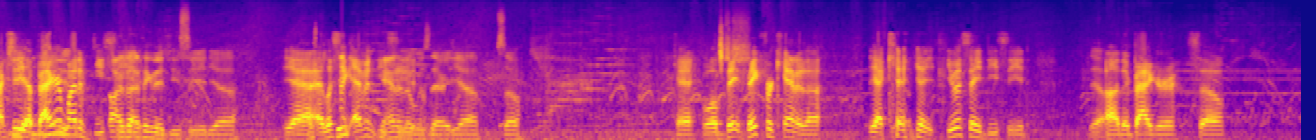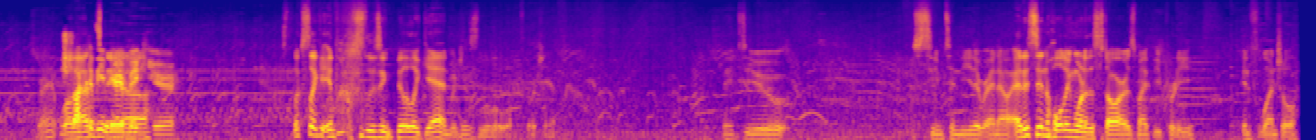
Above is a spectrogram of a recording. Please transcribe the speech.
Actually, a bagger might have DC. I, I think they DC'd. Yeah, yeah, I it looks like Evan Canada DC'd. was there. Yeah, so Okay, well, big, big for Canada. Yeah, can, yeah, USA DC'd. yeah. Uh, their bagger, so right. shock could be that's very big uh, here. Looks like Abel's losing Bill again, which is a little unfortunate. They do seem to need it right now. Edison holding one of the stars might be pretty influential.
